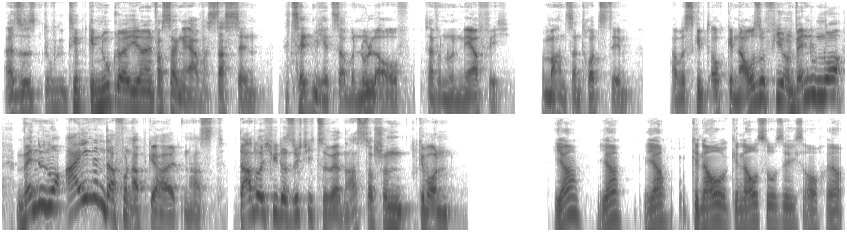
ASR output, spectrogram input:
Also es gibt genug Leute, die dann einfach sagen, ja, was ist das denn? Das hält mich jetzt aber null auf. Das ist einfach nur nervig. Und machen es dann trotzdem. Aber es gibt auch genauso viel. Und wenn du nur, wenn du nur einen davon abgehalten hast, dadurch wieder süchtig zu werden, hast du doch schon gewonnen. Ja, ja, ja, genau, genau so sehe ich es auch, ja.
